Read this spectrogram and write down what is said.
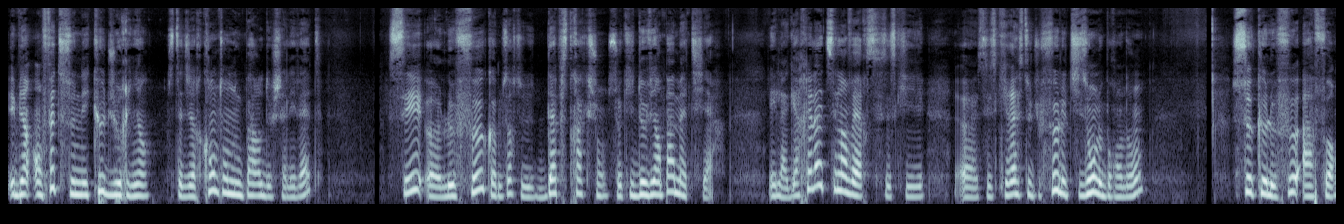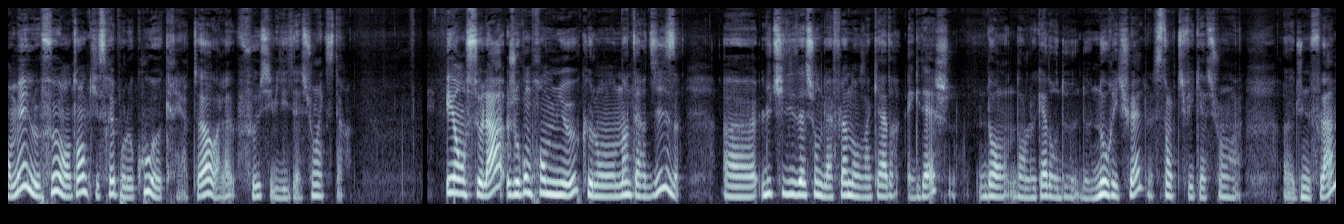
eh bien, en fait, ce n'est que du rien. C'est-à-dire, quand on nous parle de chalévet, c'est euh, le feu comme sorte d'abstraction, ce qui ne devient pas matière. Et la garelette, c'est l'inverse. C'est ce, qui, euh, ce qui reste du feu, le tison, le brandon. Ce que le feu a formé, le feu en tant qu'il serait pour le coup euh, créateur, voilà, feu, civilisation, etc. Et en cela, je comprends mieux que l'on interdise euh, l'utilisation de la flamme dans un cadre Ekdesh, dans, le cadre de, nos rituels, sanctification euh, d'une flamme,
